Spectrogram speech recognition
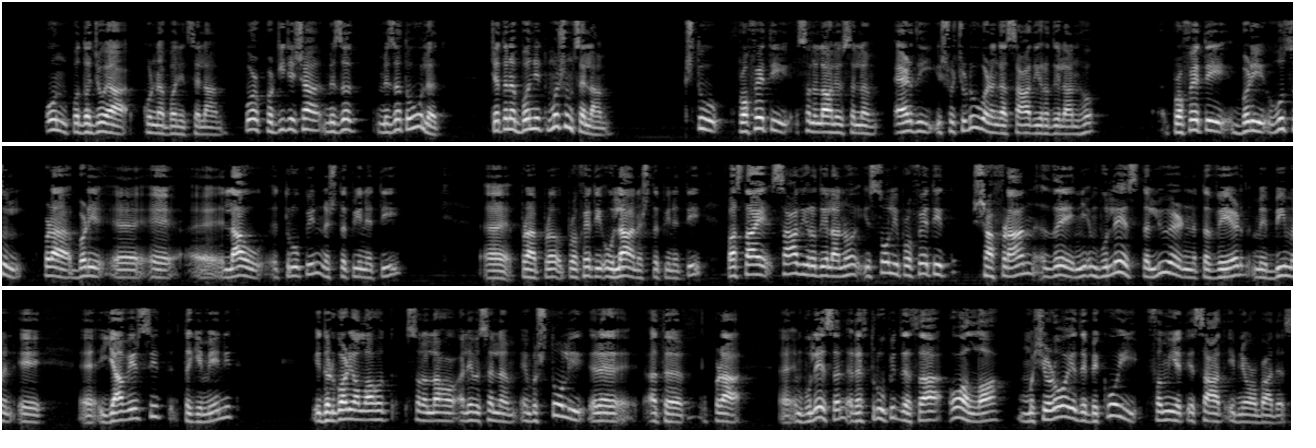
Unë po dëgjoja kur na bënit selam, por përgjigjesha me zë me zë të ulët, që të na bënit më shumë selam. Kështu profeti sallallahu alaihi wasallam erdhi i shoqëruar nga Saadi radhiyallahu anhu. Profeti bëri ghusl, pra bëri e, e, e lau trupin në shtëpinë e tij, pra profeti u la në shtëpinë e tij pastaj Saadi radhiyallahu anhu i solli profetit shafran dhe një mbulesë të lyer në të verdhë me bimën e Javersit të Jemenit i dërguari i Allahut sallallahu alaihi wasallam e mbështolli re atë pra mbulesën rreth trupit dhe tha o Allah mëshiroje dhe bekoji fëmijët e Saad ibn Ubades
